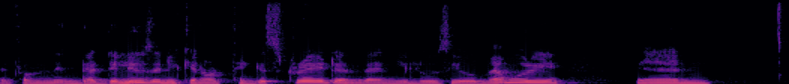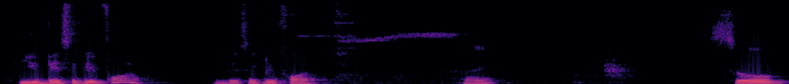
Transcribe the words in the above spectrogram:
and from that delusion you cannot think straight and then you lose your memory and you basically fall. You basically fall right? So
